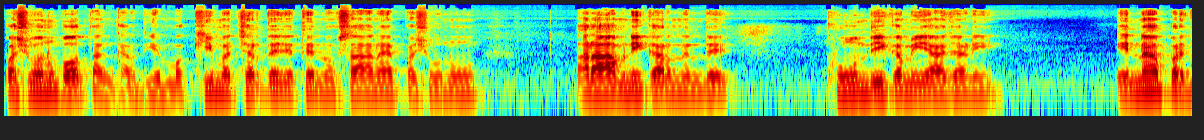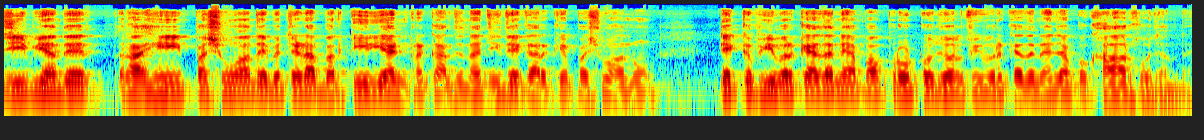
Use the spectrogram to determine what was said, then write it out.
ਪਸ਼ੂਆਂ ਨੂੰ ਬਹੁਤ ਤੰਗ ਕਰਦੀ ਹੈ। ਮੱਖੀ ਮੱਛਰ ਦੇ ਜਿੱਥੇ ਨੁਕਸਾਨ ਹੈ, ਪਸ਼ੂ ਨੂੰ ਆਰਾਮ ਨਹੀਂ ਕਰਨ ਦਿੰਦੇ, ਖੂਨ ਦੀ ਕਮੀ ਆ ਜਾਣੀ। ਇਹਨਾਂ ਪਰਜੀਵੀਆਂ ਦੇ ਰਾਹੀਂ ਪਸ਼ੂਆਂ ਦੇ ਵਿੱਚ ਜਿਹੜਾ ਬੈਕਟੀਰੀਆ ਐਂਟਰ ਕਰ ਦਿੰਦਾ, ਜਿਹਦੇ ਕਰਕੇ ਪਸ਼ੂਆਂ ਨੂੰ ਟਿਕ ਫੀਵਰ ਕਹਿ ਦਿੰਦੇ ਹਾਂ ਆਪਾਂ ਪ੍ਰੋਟੋਜੋਲ ਫੀਵਰ ਕਹਿ ਦਿੰਦੇ ਹਾਂ ਜਾਂ ਬੁਖਾਰ ਹੋ ਜਾਂਦਾ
